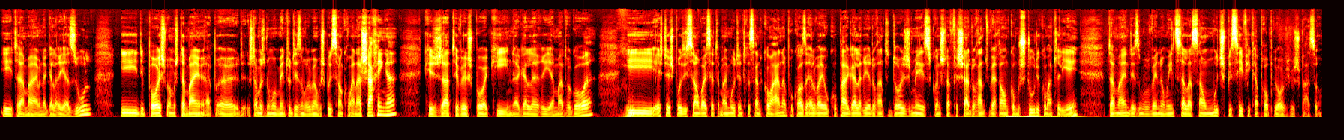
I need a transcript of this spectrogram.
e também na Galeria Azul. E depois vamos também, uh, estamos no momento de desenvolver uma exposição com Ana Schachinger, que já teve expor aqui na Galeria Madrogoa. Uhum. E esta exposição vai ser também muito interessante com a Ana, por causa ela vai ocupar a galeria durante dois meses, quando está fechado durante o verão como estúdio, como ateliê, também desenvolvendo uma instalação muito específica para o próprio espaço.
